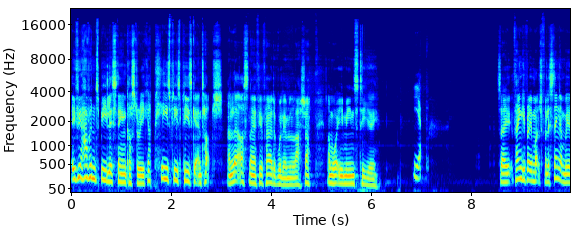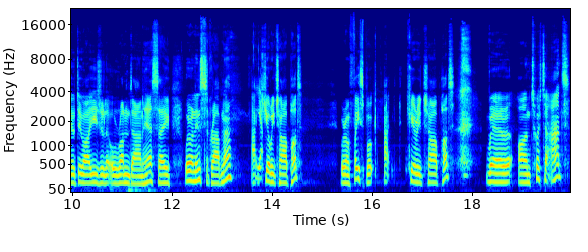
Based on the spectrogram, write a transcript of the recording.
If you happen to be listening in Costa Rica, please, please, please get in touch and let us know if you've heard of William Lacheur and what he means to you. Yep. So thank you very much for listening, and we'll do our usual little rundown here. So we're on Instagram now at Yep. Curie Child Pod. We're on Facebook at Curie Child Pod. We're on Twitter at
